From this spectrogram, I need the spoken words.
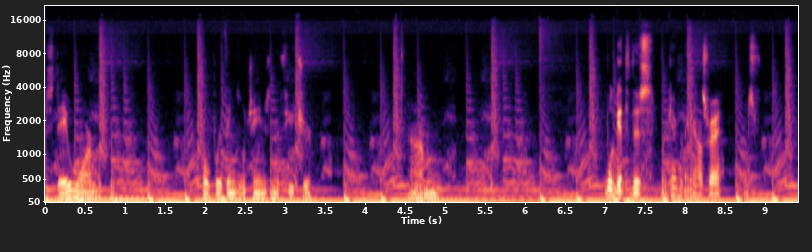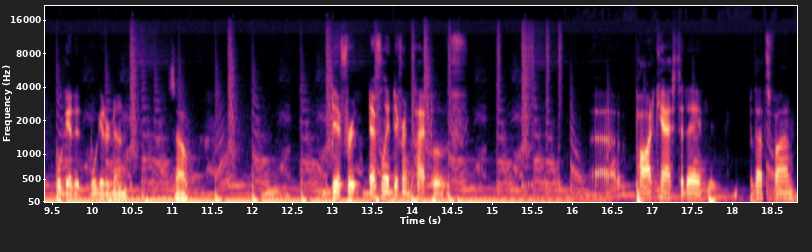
stay warm. Hopefully, things will change in the future. Um, we'll get through this like everything else, right? Just, we'll get it. We'll get her done. So, different, definitely a different type of uh, podcast today but that's fine.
